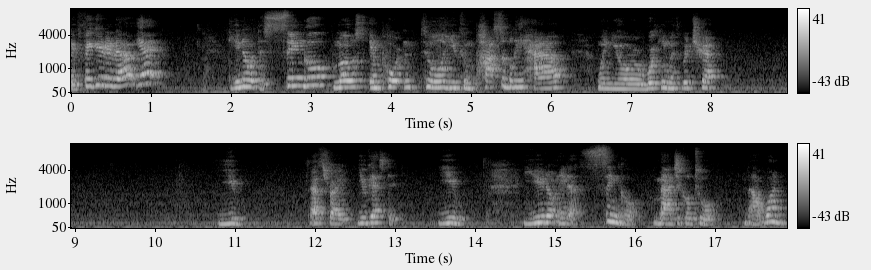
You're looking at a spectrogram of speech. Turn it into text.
Have you figured it out yet? Do you know what the single most important tool you can possibly have when you're working with witchcraft? You. That's right, you guessed it. You. You don't need a single magical tool. Not one.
